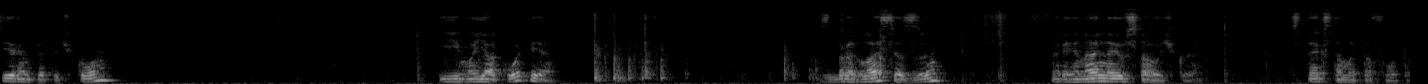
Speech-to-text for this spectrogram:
Сірим п'ятачком. І моя копія збереглася з оригінальною вставочкою, з текстами та фото.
